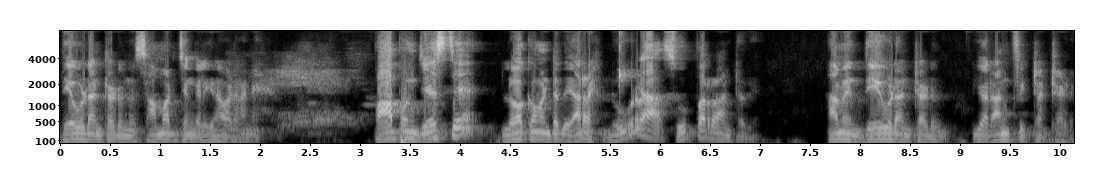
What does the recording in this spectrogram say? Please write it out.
దేవుడు అంటాడు నువ్వు సామర్థ్యం కలిగిన వాడవని. పాపం చేస్తే లోకం అంటది అరే నువ్వురా సూపర్ రా అంటది. ఆమె దేవుడు అంటాడు ఆర్ అన్ఫిట్ అంటాడు.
